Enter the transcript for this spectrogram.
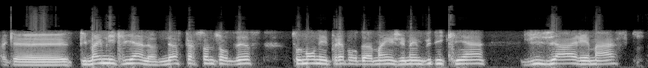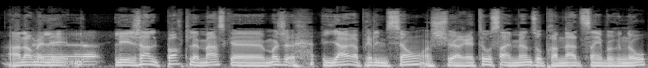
Fait que, puis même les clients, là, 9 personnes sur 10, tout le monde est prêt pour demain. J'ai même vu des clients visière et masque. Ah non, mais les, euh, les gens le portent, le masque. Euh, moi, je, hier, après l'émission, je suis arrêté au Simons, au promenade Saint-Bruno,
